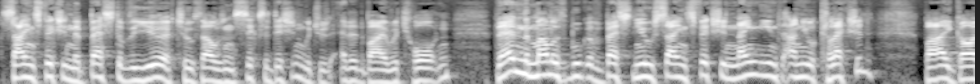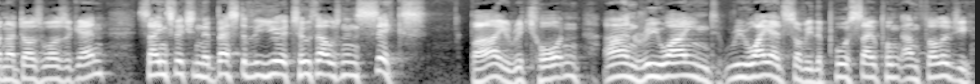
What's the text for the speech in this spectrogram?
science fiction, the best of the year 2006 edition, which was edited by Rich Horton. Then the Mammoth Book of Best New Science Fiction 19th annual collection by Gardner Dozois again. Science Fiction, the best of the year 2006 by Rich Horton. And Rewind, Rewired, sorry, the post cyberpunk anthology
